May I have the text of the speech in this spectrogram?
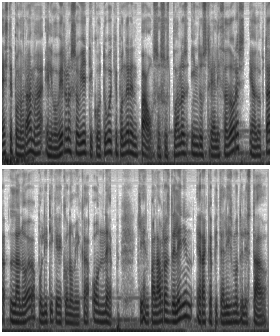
a este panorama, el gobierno soviético tuvo que poner en pausa sus planos industrializadores y adoptar la nueva política económica, o NEP, que en palabras de Lenin era capitalismo del Estado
